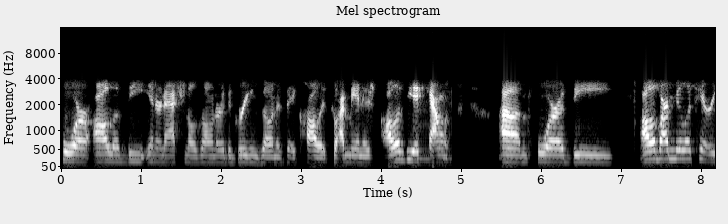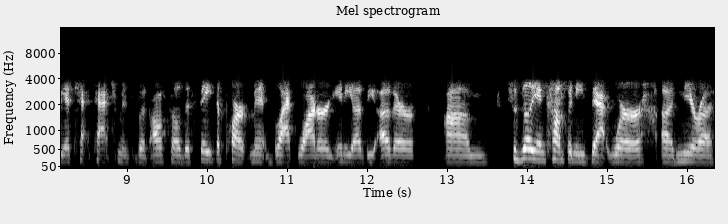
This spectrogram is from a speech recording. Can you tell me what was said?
for all of the international zone or the green zone as they call it. So I managed all of the mm-hmm. accounts um, for the all of our military attachments, but also the State Department, Blackwater, and any of the other um, civilian companies that were uh, near us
